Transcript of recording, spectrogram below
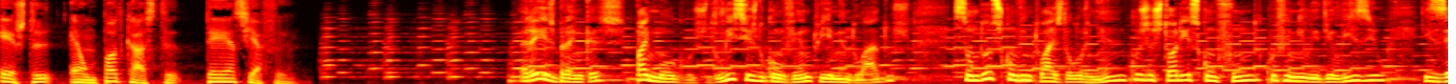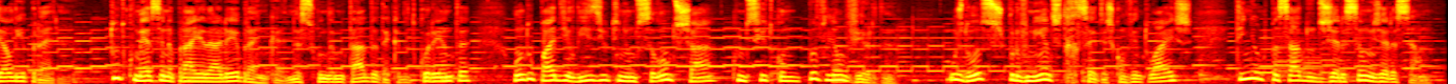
Este é um podcast TSF. Areias Brancas, Paimogos, Delícias do Convento e Amendoados são doces conventuais da Lourinhã cuja história se confunde com a família de Elísio e Zélia Pereira. Tudo começa na Praia da Areia Branca, na segunda metade da década de 40, onde o pai de Elísio tinha um salão de chá conhecido como Pavilhão Verde. Os doces, provenientes de receitas conventuais, tinham passado de geração em geração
